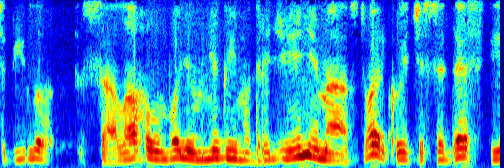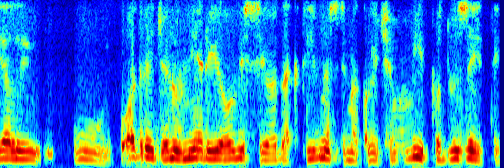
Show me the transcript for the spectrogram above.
se bilo sa Allahovom voljom njegovim određenjima, stvari koje će se desiti jeli, u određenoj mjeri ovisi od aktivnostima koje ćemo mi poduzeti.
